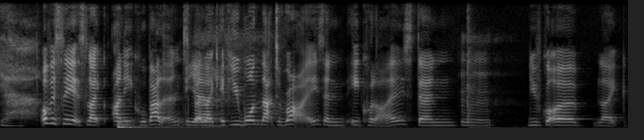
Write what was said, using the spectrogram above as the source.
yeah, Obviously, it's like unequal balance, Yeah. but like if you want that to rise and equalize, then mm, you've got to like,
